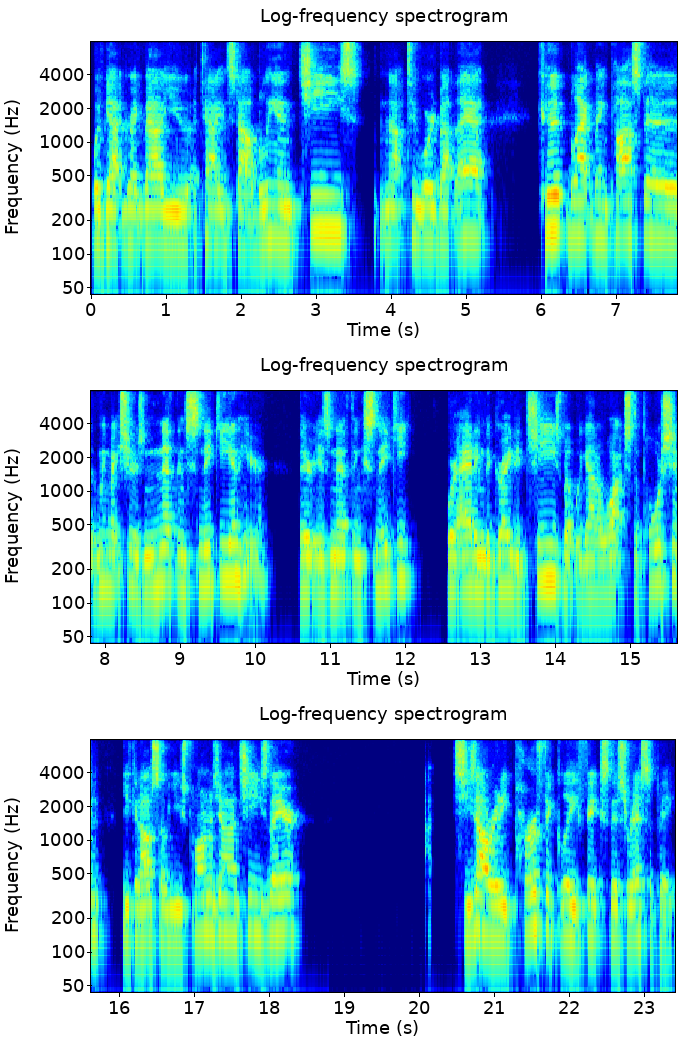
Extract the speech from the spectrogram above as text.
We've got great value Italian style blend cheese. Not too worried about that. Cook black bean pasta. Let me make sure there's nothing sneaky in here. There is nothing sneaky. We're adding the grated cheese, but we got to watch the portion. You could also use Parmesan cheese there. She's already perfectly fixed this recipe.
